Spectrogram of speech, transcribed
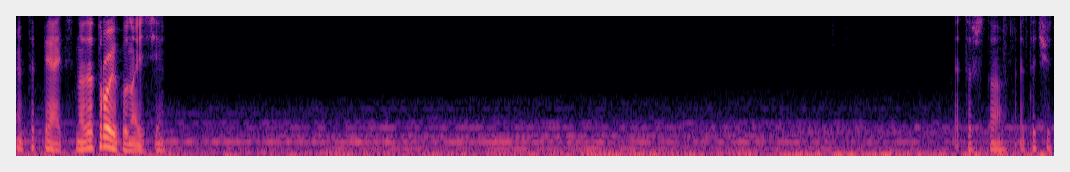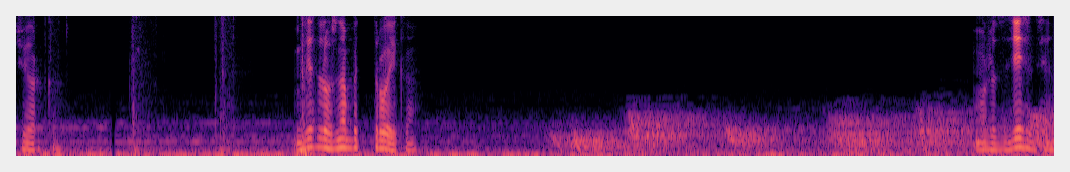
Это 5. Надо тройку найти. Это что? Это четверка. Где-то должна быть тройка. Может здесь где?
